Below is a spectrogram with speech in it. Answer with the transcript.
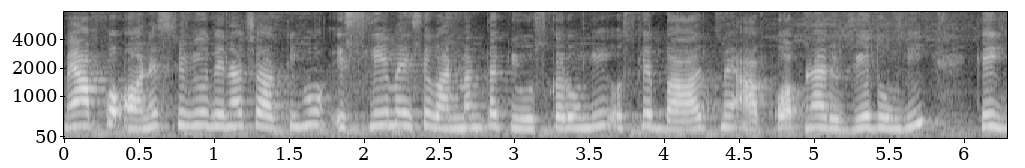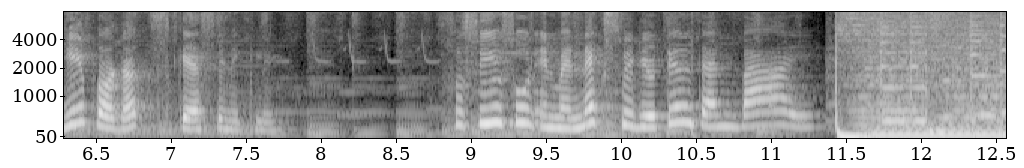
मैं आपको ऑनेस्ट रिव्यू देना चाहती हूँ, इसलिए मैं इसे वन मंथ तक यूज़ करूँगी। उसके बाद मैं आपको अपना रिव्यू दूँगी कि ये प्रोडक्ट्स कैसे निकले। So see you soon in my next video till then bye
